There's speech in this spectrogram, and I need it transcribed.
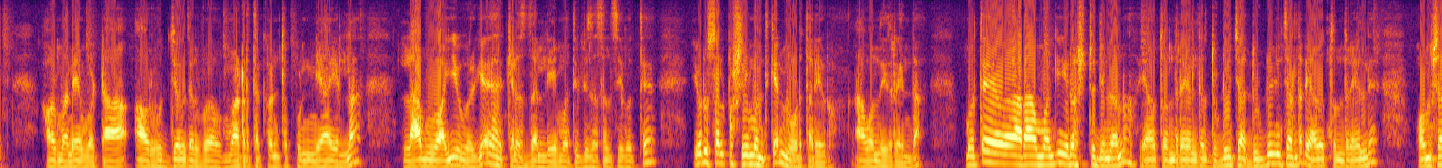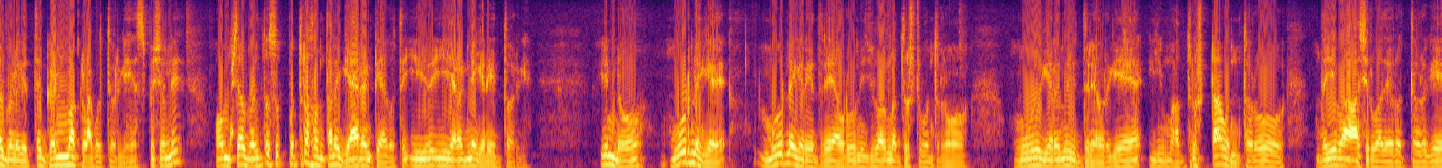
ಅವ್ರ ಮನೆ ಮಠ, ಅವ್ರ ಉದ್ಯೋಗದಲ್ಲಿ ಮಾಡಿರ್ತಕ್ಕಂಥ ಪುಣ್ಯ ಎಲ್ಲ ಲಾಭವಾಗಿ ಇವರಿಗೆ ಕೆಲಸದಲ್ಲಿ ಮತ್ತು ಬಿಸ್ನೆಸ್ಸಲ್ಲಿ ಸಿಗುತ್ತೆ. ಇವರು ಸ್ವಲ್ಪ ಶ್ರೀಮಂತಿಕೆ ನೋಡ್ತಾರೆ ಇವರು ಆ ಒಂದು ಇದರಿಂದ. ಮತ್ತು ಆರಾಮಾಗಿ ಇರೋಷ್ಟು ದಿನವೂ ಯಾವ ತೊಂದರೆ ಇಲ್ಲದೆ ದುಡ್ಡು ವಿಚಾರ, ದುಡ್ಡು ವಿಚಾರದಲ್ಲಿ ಯಾವ ತೊಂದರೆ ಇಲ್ಲದೆ ವಂಶ ಬೆಳಗುತ್ತೆ ಗಂಡು ಮಕ್ಕಳಾಗುತ್ತೆ ಅವರಿಗೆ ಎಸ್ಪೆಷಲಿ ವಂಶ ಬೆಳೆದು ಸುಪುತ್ರ ಸಂತಾನ ಗ್ಯಾರಂಟಿ ಆಗುತ್ತೆ ಈ ಈ ಎರಡನೇ ಗೆರೆ ಇದ್ದವ್ರಿಗೆ. ಇನ್ನು ಮೂರನೇ ಗೆರೆ ಮೂರನೇ ಗೆರೆ ಇದ್ದರೆ ಅವರು ನಿಜವಾಗ್ಲೂ ಅದೃಷ್ಟವಂತರು. ಮೂರು ಗೆರೆನೂ ಇದ್ದರೆ ಅವ್ರಿಗೆ ಈ ಅದೃಷ್ಟವಂತರು, ದೈವ ಆಶೀರ್ವಾದ ಇರುತ್ತೆ ಅವ್ರಿಗೆ.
